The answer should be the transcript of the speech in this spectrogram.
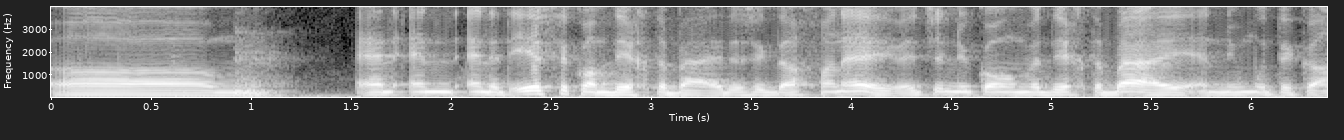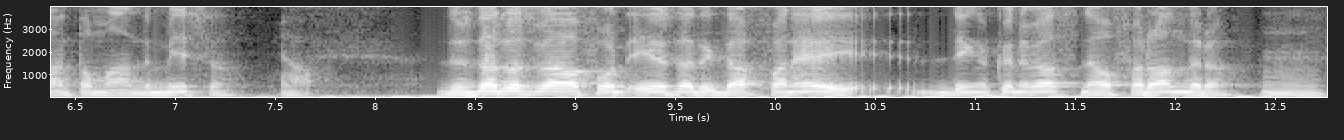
Um, en, en, en het eerste kwam dichterbij. Dus ik dacht van, hé, hey, weet je, nu komen we dichterbij en nu moet ik een aantal maanden missen. Ja. Dus dat was wel voor het eerst dat ik dacht van, hé, hey, dingen kunnen wel snel veranderen. Mm.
